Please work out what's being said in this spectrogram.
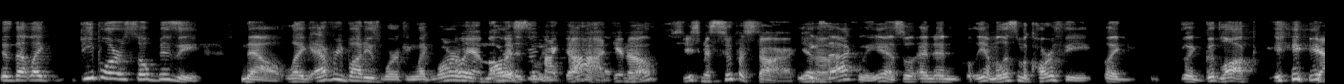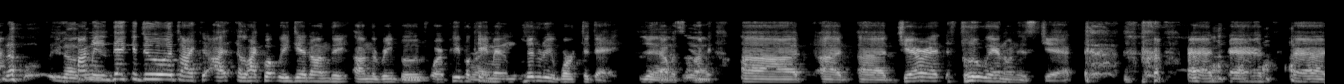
is that like people are so busy now. Like everybody's working. Like Lauren, oh yeah, Melissa, my God, you know, she's Miss Superstar. exactly. Know? Yeah. So and and yeah, Melissa McCarthy, like like good luck. you yeah. know, you know. I mean, they could do it like I, like what we did on the on the reboot, mm-hmm. where people right. came in and literally worked a day. Yeah, that was yeah. Uh, uh, uh, Jared flew in on his jet, and, and uh,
